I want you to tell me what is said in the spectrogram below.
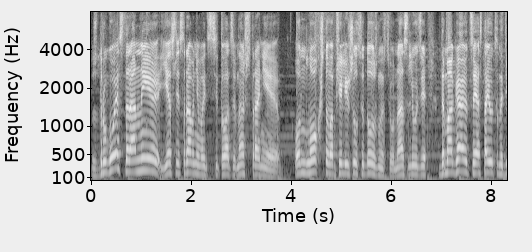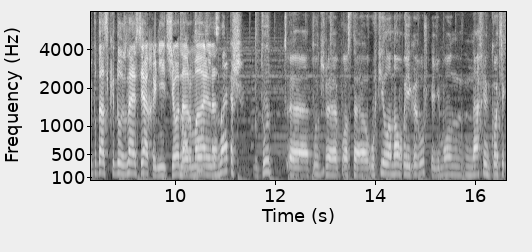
С другой стороны, если сравнивать с ситуацией в нашей стране, он лох, что вообще лишился должности. У нас люди домогаются и остаются на депутатских должностях, и ничего, Ну, нормально. тут, знаешь, тут, э, тут же просто у Фила новая игрушка, ему нахрен котик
